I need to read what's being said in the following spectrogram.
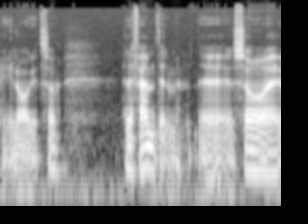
i laget. Så Eller fem till och med. Eh, så eh,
